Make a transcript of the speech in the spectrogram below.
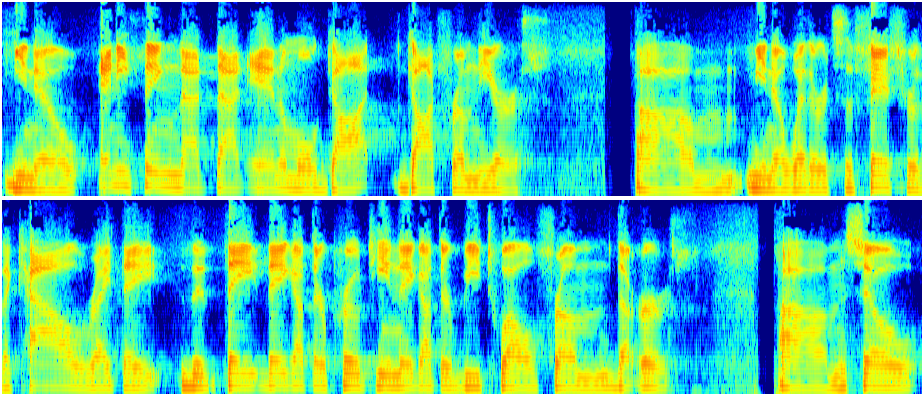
you know, anything that that animal got, got from the earth um, you know, whether it's the fish or the cow, right? They they they got their protein, they got their B12 from the earth. Um, so,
